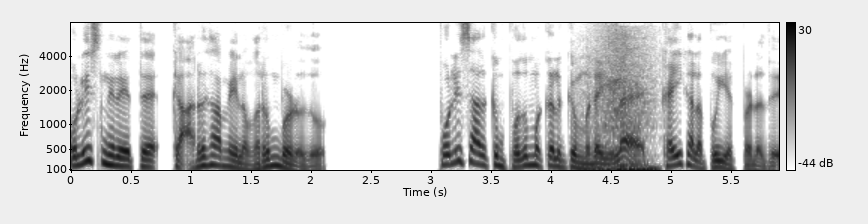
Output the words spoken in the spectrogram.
போலீஸ் நிலையத்துக்கு அருகாமையில வரும் பொழுது போலீசாருக்கும் பொதுமக்களுக்கும் இடையில கைகலப்பு ஏற்படுது.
